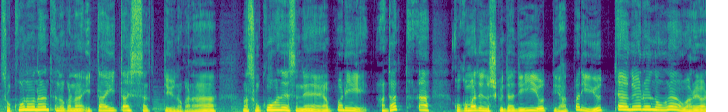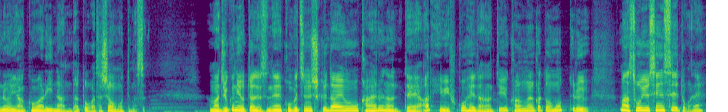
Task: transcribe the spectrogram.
そこの何ていうのかな痛々しさっていうのかな、まあ、そこはですねやっぱりあだったらここまでの宿題でいいよってやっぱり言ってあげるのが我々の役割なんだと私は思ってます。まあ、塾によってはですね個別に宿題を変えるなんてある意味不公平だなっていう考え方を持ってるまあそういう先生とかね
